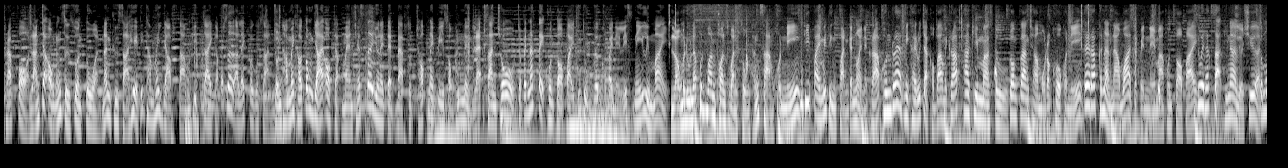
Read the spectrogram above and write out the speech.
ทราฟฟอร์ดหลังจากออกหนังสือส่วนตัว นั่นคือสาเหตุที่ทำให้ยาฟสตัมผิดใจกับเซอร์อเล็กเฟอร์กูสันจนทำให้เขาต้องย้ายออกจากแมนเชสเตอร์ยูไนเต็ดแบบสุดช็อกในปี 2001 และซานโชจะเป็นนักเตะคนต่อไปที่ถูกเพิ่มเข้าไปในลิสต์นี้หรือไม่ลองมาดูนักฟุตบอลพรสวรรค์สูงทั้ง 3 คนนี้ที่ไปไม่ถึงฝันกันหน่อยนะครับ คนแรกมีใครรู้จักเขาบ้างไหมครับ ฮาคิม มาสตู กองกลางชาวโมร็อกโกคนนี้ ได้รับขนานนามว่าจะเป็นเนย์มาคนต่อไป ด้วยทักษะที่น่าเหลือเชื่อ สโม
